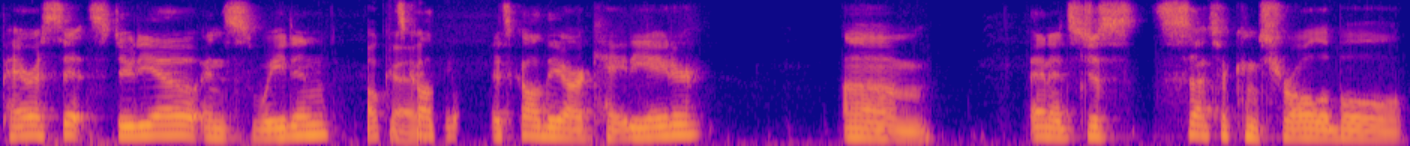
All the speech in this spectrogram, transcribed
Parasit Studio in Sweden. Okay. It's called it's called the Arcadiator. Um, and it's just such a controllable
